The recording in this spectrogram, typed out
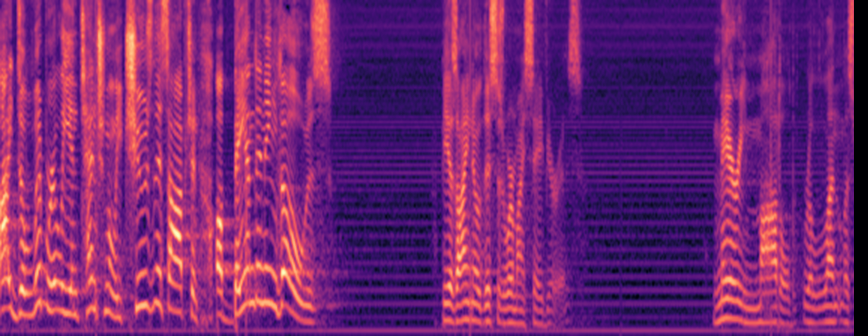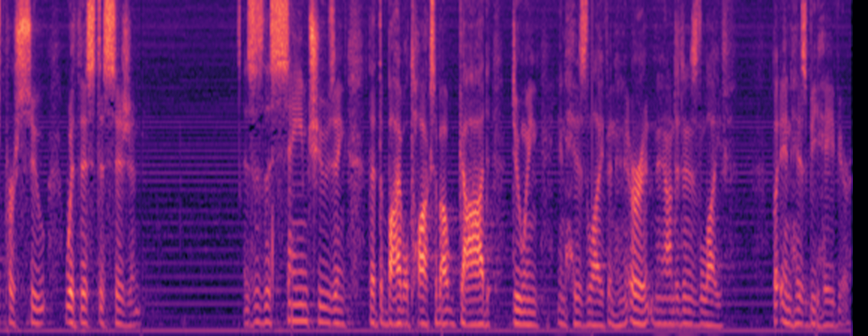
I deliberately, intentionally choose this option, abandoning those because I know this is where my Savior is. Mary modeled relentless pursuit with this decision. This is the same choosing that the Bible talks about God doing in his life, and or not in his life, but in his behavior.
